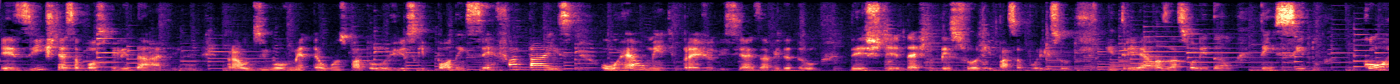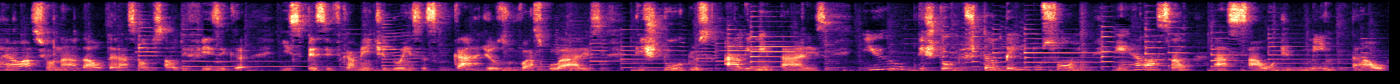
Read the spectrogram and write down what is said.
Existe essa possibilidade né? para o desenvolvimento de algumas patologias que podem ser fatais ou realmente prejudiciais à vida do, deste, desta pessoa que passa por isso. Entre elas, a solidão tem sido correlacionada à alteração de saúde física, especificamente doenças cardiovasculares, distúrbios alimentares e distúrbios também do sono. Em relação à saúde mental,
